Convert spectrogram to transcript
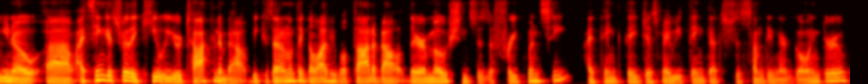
you know, uh, I think it's really key what you're talking about because I don't think a lot of people thought about their emotions as a frequency. I think they just maybe think that's just something they're going through.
